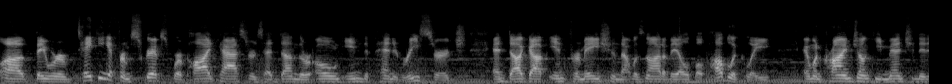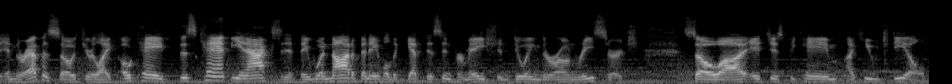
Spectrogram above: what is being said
uh, they were taking it from scripts where podcasters had done their own independent research and dug up information that was not available publicly. And when Crime Junkie mentioned it in their episodes, you're like, okay, this can't be an accident. They would not have been able to get this information doing their own research. So uh, it just became a huge deal.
